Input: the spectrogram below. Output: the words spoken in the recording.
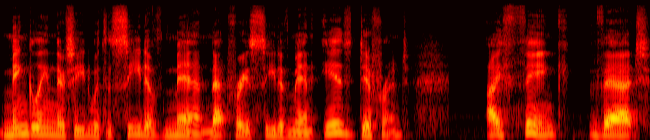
mingling their seed with the seed of men, that phrase seed of men, is different. I think that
